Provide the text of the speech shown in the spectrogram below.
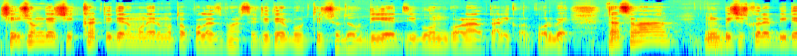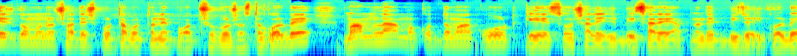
সেই সঙ্গে শিক্ষার্থীদের মনের মতো কলেজ ভার্সিটিতে ভর্তির সুযোগ দিয়ে জীবন গড়ার কারিকর করবে। তাছাড়া বিশেষ করে বিদেশ গমন ও স্বদেশ প্রত্যাবর্তনের পথ সুপ্রশস্ত করবে। মামলা, মকদ্দমা, কোর্ট কেস ও সালিশ বিচারে আপনাদের বিজয়ী করবে।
